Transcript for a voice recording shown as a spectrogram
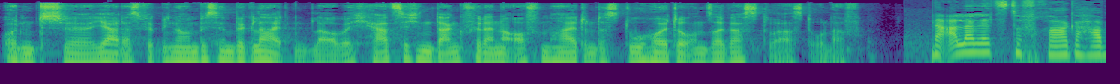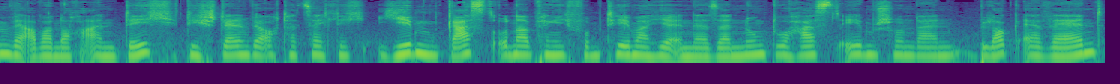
Und äh, ja, das wird mich noch ein bisschen begleiten, glaube ich. Herzlichen Dank für deine Offenheit und dass du heute unser Gast warst, Olaf. Eine allerletzte Frage haben wir aber noch an dich. Die stellen wir auch tatsächlich jedem Gast, unabhängig vom Thema hier in der Sendung. Du hast eben schon deinen Blog erwähnt.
